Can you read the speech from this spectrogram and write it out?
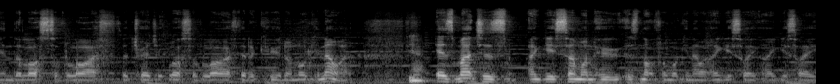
and the loss of life, the tragic loss of life that occurred on Okinawa. Yeah. As much as I guess someone who is not from Okinawa, I guess I, I guess I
